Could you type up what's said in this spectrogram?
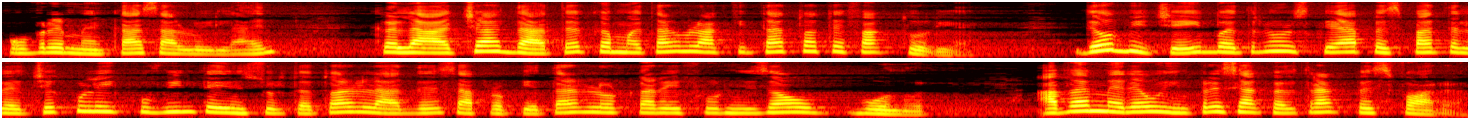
o vreme în casa lui Lane, că la acea dată cămătarul a chitat toate facturile. De obicei, bătrânul scria pe spatele cecului cuvinte insultătoare la adresa proprietarilor care îi furnizau bunuri, Aveam mereu impresia că îl trag pe sfoară.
